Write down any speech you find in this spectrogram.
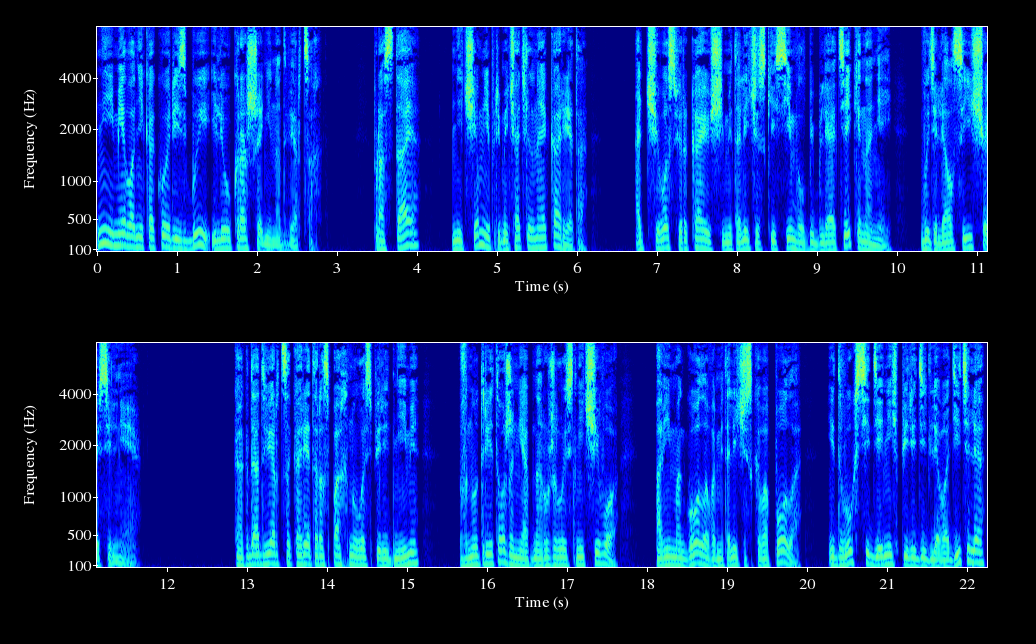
не имела никакой резьбы или украшений на дверцах. Простая, ничем не примечательная карета, отчего сверкающий металлический символ библиотеки на ней выделялся еще сильнее. Когда дверца кареты распахнулась перед ними, внутри тоже не обнаружилось ничего — помимо голого металлического пола и двух сидений впереди для водителя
